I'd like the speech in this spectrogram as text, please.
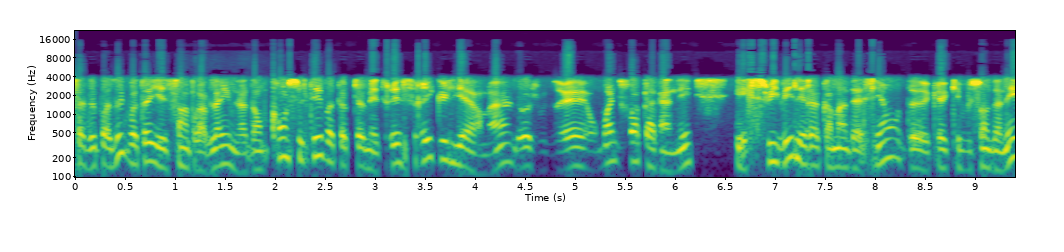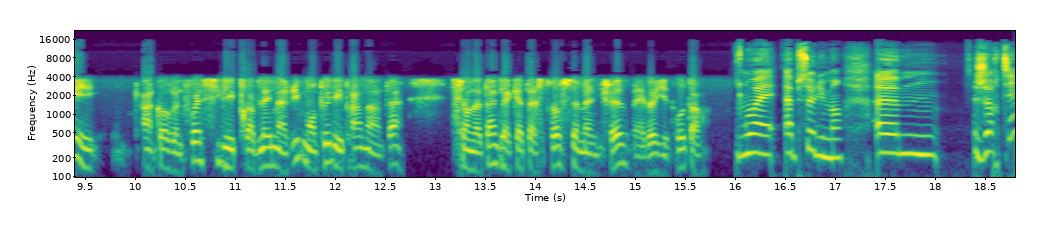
ça ne veut pas dire que votre œil est sans problème. Là. Donc, consultez votre optométriste régulièrement, là, je vous dirais au moins une fois par année, et suivez les recommandations de, qui vous sont données. Et encore une fois, si les problèmes arrivent, on peut les prendre en temps. Si on attend que la catastrophe se manifeste, ben là, il est trop tard. Ouais, absolument. Euh, je retiens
